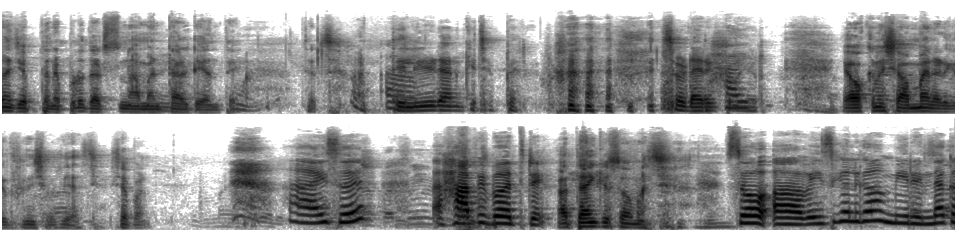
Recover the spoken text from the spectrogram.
అని చెప్తాను ఎప్పుడు దట్స్ నా మెంటాలిటీ అంతే. దట్స్ తెలియడానికి చెప్పారు. సో డైరెక్టర్ గారు. ఒక్క నిమిషం అమ్మాయిని అడిగి ఫినిష్ చెప్పండి. Hi sir happy birthday thank you so much so బేసికల్గా మీరు ఇందాక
